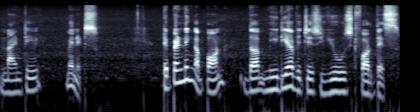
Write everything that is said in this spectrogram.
90 minutes. Depending upon the media which is used for this.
